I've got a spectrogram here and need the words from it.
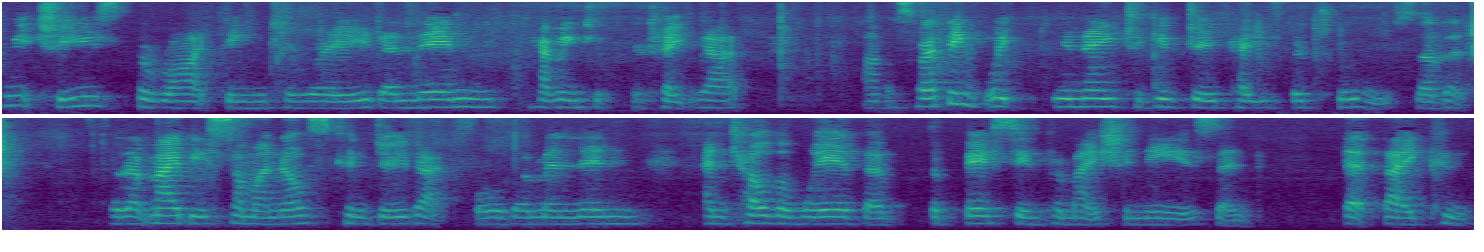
which is the right thing to read, and then having to critique that. Um, so I think we, we need to give GPs the tools so that so that maybe someone else can do that for them, and then and tell them where the, the best information is, and that they can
